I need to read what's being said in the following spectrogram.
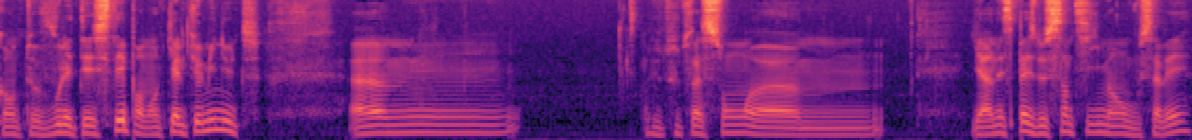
quand vous les testez pendant quelques minutes. Euh, de toute façon, euh, il y a un espèce de scintillement, vous savez.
